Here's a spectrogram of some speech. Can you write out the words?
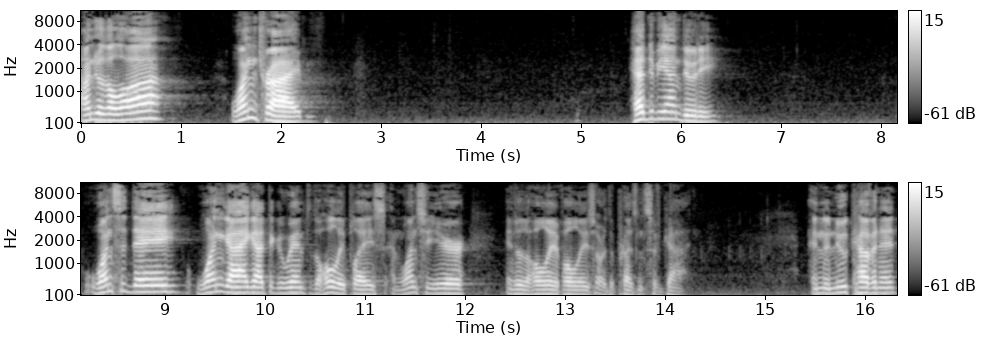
Under the law, one tribe had to be on duty. Once a day, one guy got to go into the holy place, and once a year into the Holy of Holies or the presence of God. In the new covenant,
